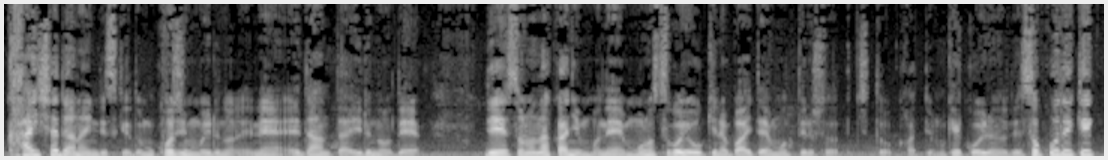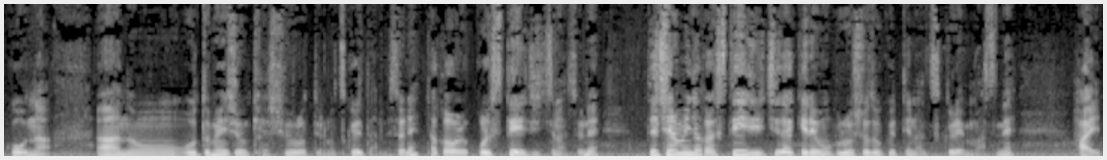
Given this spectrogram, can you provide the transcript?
会社ではないんですけども、個人もいるのでね、団体いるので、で、その中にもね、ものすごい大きな媒体持ってる人たちとかっていうのも結構いるので、そこで結構な、あの、オートメーションキャッシュフローっていうのを作れたんですよね。だからこれステージ1なんですよね。で、ちなみにだからステージ1だけでも不労所得っていうのは作れますね。はい。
